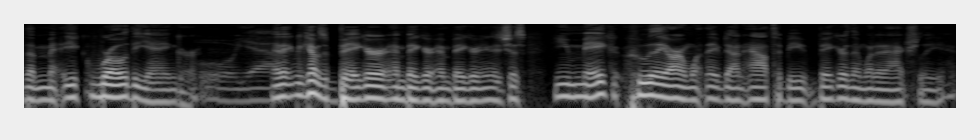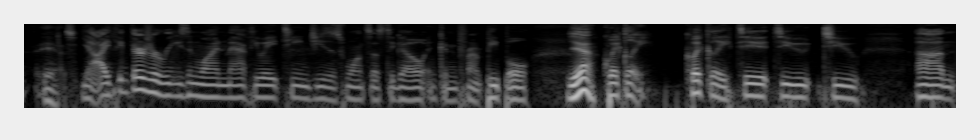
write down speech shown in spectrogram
the you grow the anger, Oh yeah. and it becomes bigger and bigger and bigger, and it's just you make who they are and what they've done out to be bigger than what it actually is. yeah, I think there's a reason why in Matthew 18 Jesus wants us to go and confront people Yeah, quickly, quickly to to to um,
